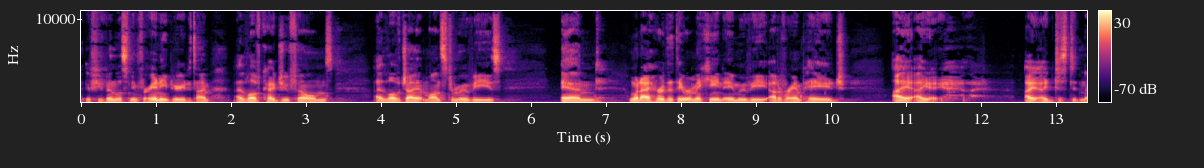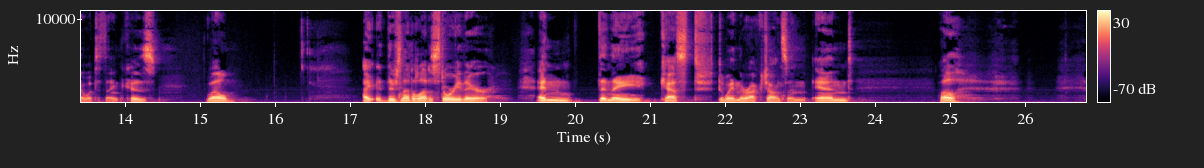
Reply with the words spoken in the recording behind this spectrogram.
if you've been listening for any period of time, I love kaiju films. I love giant monster movies. And when I heard that they were making a movie out of Rampage, I I I, I just didn't know what to think because, well, I there's not a lot of story there, and then they cast Dwayne the Rock Johnson, and well,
